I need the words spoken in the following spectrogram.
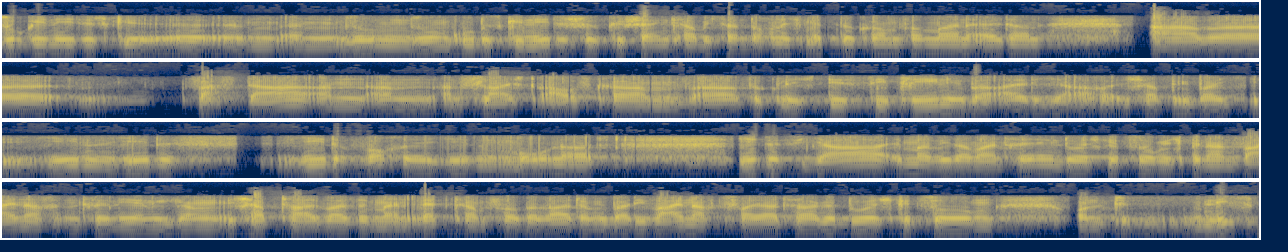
so genetisch, äh, äh, so, ein, so ein gutes genetisches Geschenk habe ich dann doch nicht mitbekommen von meinen Eltern. Aber was da an, an, an Fleisch draufkam, war wirklich Disziplin über all die Jahre. Ich habe über jeden, jedes jede Woche, jeden Monat, jedes Jahr immer wieder mein Training durchgezogen. Ich bin an Weihnachten trainieren gegangen. Ich habe teilweise meine Wettkampfvorbereitung über die Weihnachtsfeiertage durchgezogen und nichts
